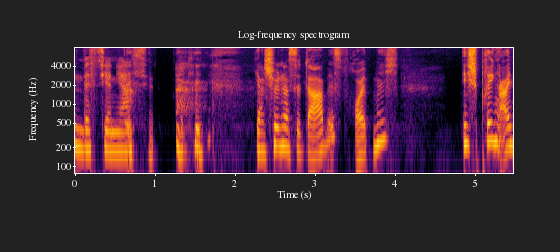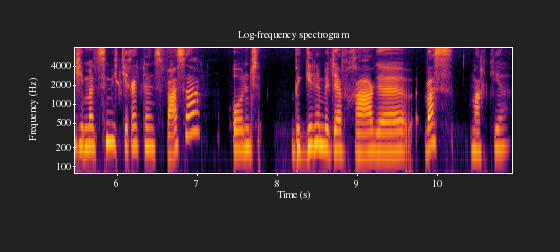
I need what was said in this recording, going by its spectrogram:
Ein bisschen, ja. Ein bisschen. Okay. ja, schön, dass du da bist. Freut mich. Ich springe eigentlich immer ziemlich direkt ins Wasser und beginne mit der Frage, was macht dir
